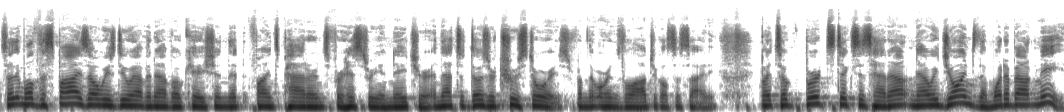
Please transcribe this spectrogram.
So, well, the spies always do have an avocation that finds patterns for history and nature, and that's those are true stories from the Ornithological Society. But so Burt sticks his head out, and now he joins them. What about me?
